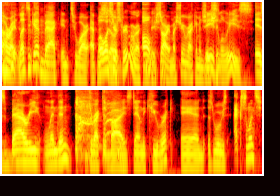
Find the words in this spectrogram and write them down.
all right, let's get back into our episode. Well, what's your streaming recommendation? Oh, sorry. My streaming Jeez recommendation Louise. is Barry Lyndon, directed by Stanley Kubrick. And this movie's excellent.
